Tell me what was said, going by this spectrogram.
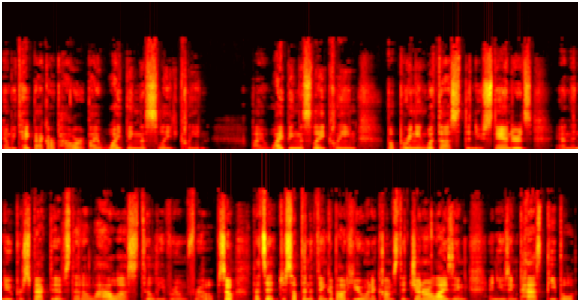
And we take back our power by wiping the slate clean. By wiping the slate clean but bringing with us the new standards and the new perspectives that allow us to leave room for hope. So that's it. Just something to think about here when it comes to generalizing and using past people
